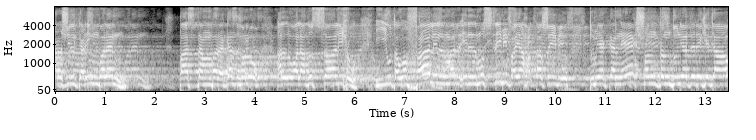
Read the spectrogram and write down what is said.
আরশিল কারিম বলেন পাঁচ নাম্বার কাজ হলো তুমি একটা নেক সন্তান দুনিয়াতে রেখে যাও,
